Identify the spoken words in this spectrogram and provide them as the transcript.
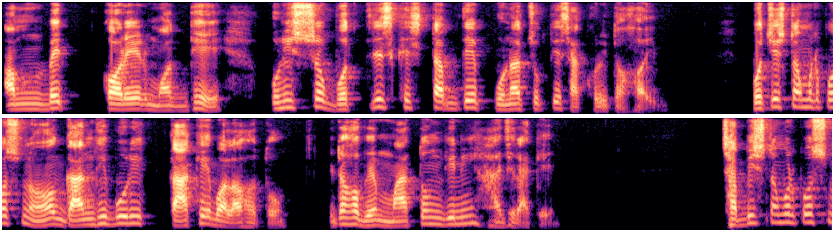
আম্বেদকরের মধ্যে উনিশশো বত্রিশ খ্রিস্টাব্দে পুনা চুক্তি স্বাক্ষরিত হয়। পঁচিশ নম্বর প্রশ্ন, গান্ধী বুড়ি কাকে বলা হতো? এটা হবে মাতঙ্গিনী হাজরাকে। ছাব্বিশ নম্বর প্রশ্ন,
